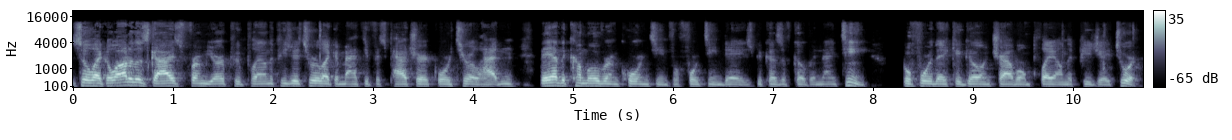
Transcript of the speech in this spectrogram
so, like a lot of those guys from Europe who play on the PGA Tour, like a Matthew Fitzpatrick or Tyrrell Hatton, they had to come over and quarantine for 14 days because of COVID 19 before they could go and travel and play on the PGA Tour.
